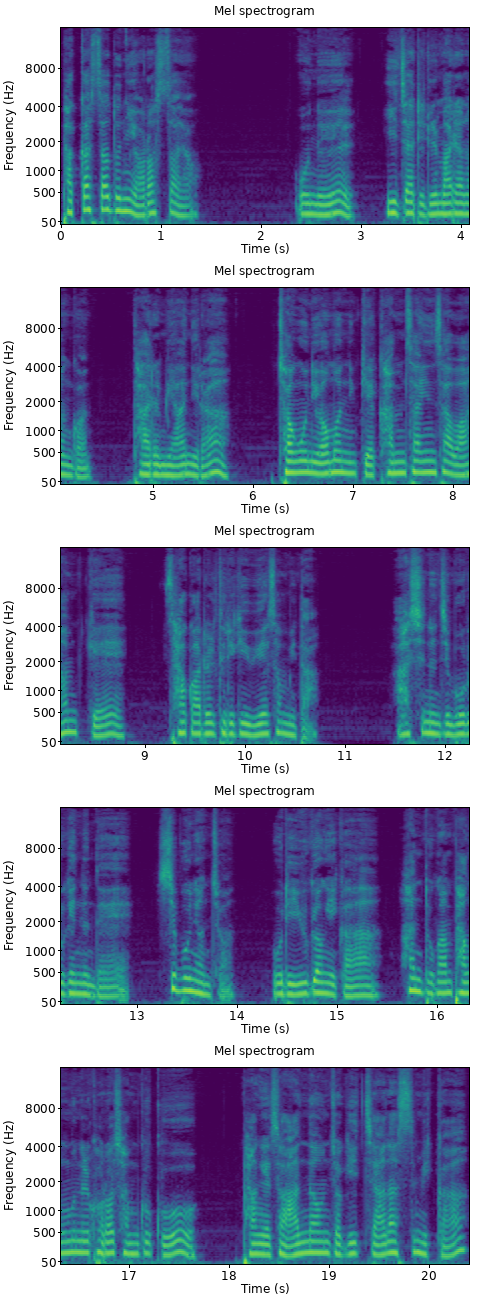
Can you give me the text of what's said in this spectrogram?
바깥 사돈이 열었어요. 오늘 이 자리를 마련한 건 다름이 아니라 정훈이 어머님께 감사 인사와 함께 사과를 드리기 위해서입니다. 아시는지 모르겠는데 15년 전 우리 유경이가 한동안 방문을 걸어 잠그고 방에서 안 나온 적이 있지 않았습니까?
